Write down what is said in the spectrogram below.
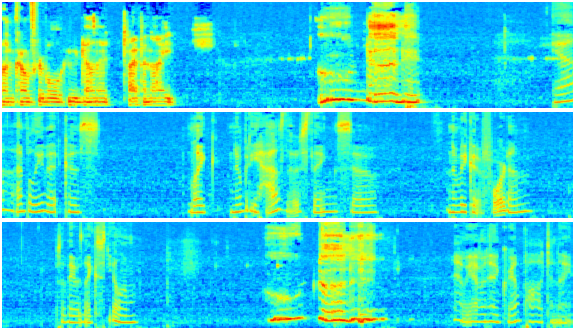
uncomfortable whodunit type of night. Who done it? Yeah, I believe it because like nobody has those things, so nobody could afford them. So they would like steal them. Who done it? Yeah, we haven't had Grandpa tonight.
